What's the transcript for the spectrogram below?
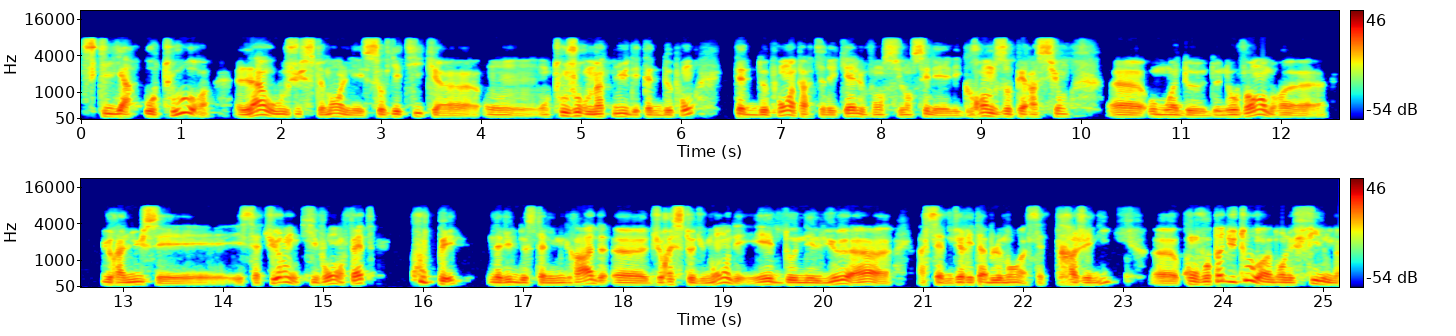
ce qu'il y a autour, là où justement les soviétiques euh, ont, ont, toujours maintenu des têtes de pont, têtes de pont à partir desquelles vont se lancer les, les grandes opérations euh, au mois de, de novembre, euh, Uranus et, et Saturne, qui vont en fait couper la ville de Stalingrad euh, du reste du monde et, donner lieu à, à, cette véritablement à cette tragédie euh, qu'on voit pas du tout hein, dans le film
